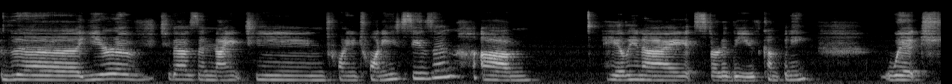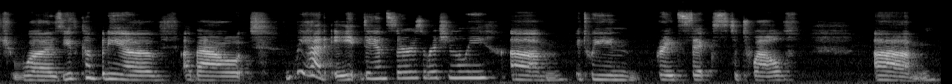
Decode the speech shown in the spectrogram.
the year of 2019 2020 season, um, Haley and I started the youth company, which was youth company of about we had eight dancers originally um, between grade six to 12. Um,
